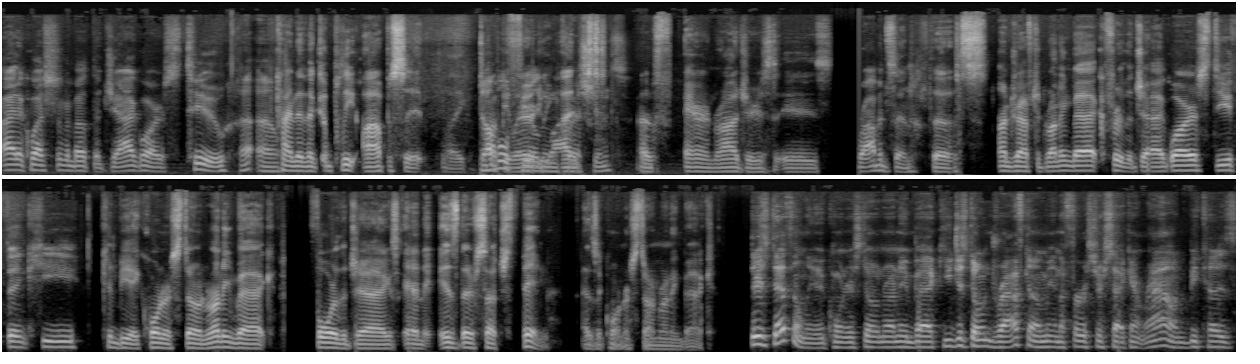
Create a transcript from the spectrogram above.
I had a question about the Jaguars too. Uh oh. Kind of the complete opposite, like Double fielding questions. of Aaron Rodgers is Robinson, the undrafted running back for the Jaguars. Do you think he can be a cornerstone running back for the Jags? And is there such thing as a cornerstone running back? there's definitely a cornerstone running back. You just don't draft him in the first or second round because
